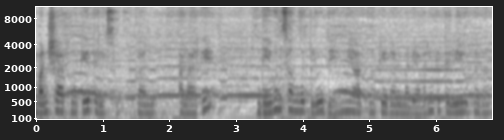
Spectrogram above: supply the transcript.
మనిషి ఆత్మకే తెలుసు. కానీ అలాగే దేవుని సంగతులు దేవుని ఆత్మకే కానీ మరి ఎవరికి తెలియవు కదా?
